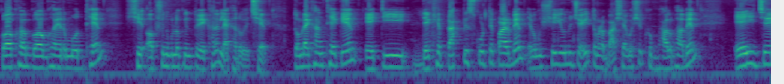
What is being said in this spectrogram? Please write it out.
ক, খ, গ, ঘ এর মধ্যে সেই অপশনগুলো কিন্তু এখানে লেখা রয়েছে। তোমরা এখান থেকে এটি দেখে প্র্যাকটিস করতে পারবে এবং সেই অনুযায়ী তোমরা বাসায় বসে খুব ভালোভাবে এই যে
